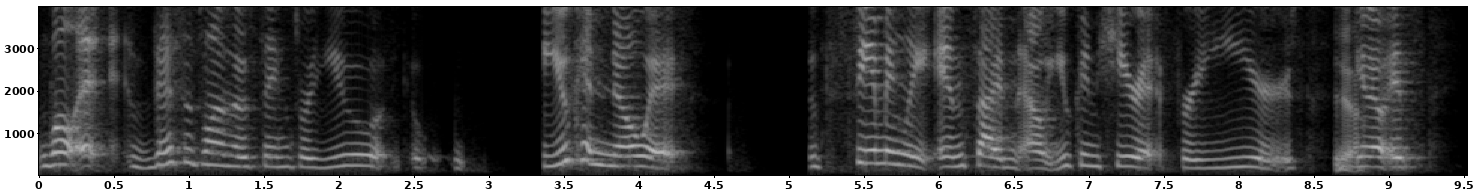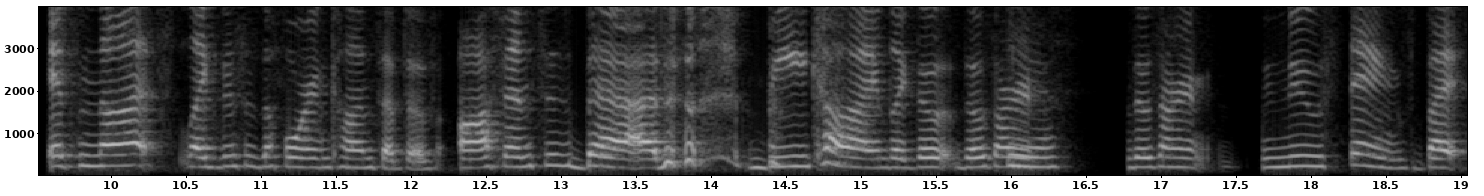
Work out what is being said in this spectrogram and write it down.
Well, it, this is one of those things where you you can know it seemingly inside and out. You can hear it for years. Yeah. You know, it's it's not like this is a foreign concept of offense is bad, be kind. Like tho- those aren't Yeah. those aren't new things, but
